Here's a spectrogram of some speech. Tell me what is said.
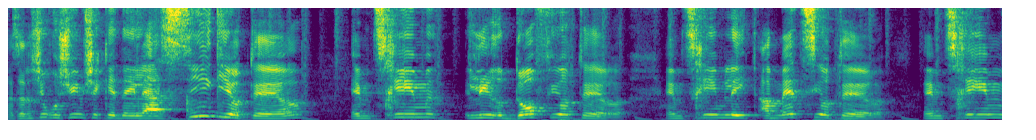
אז אנשים חושבים שכדי להשיג יותר, הם צריכים לרדוף יותר, הם צריכים להתאמץ יותר, הם צריכים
